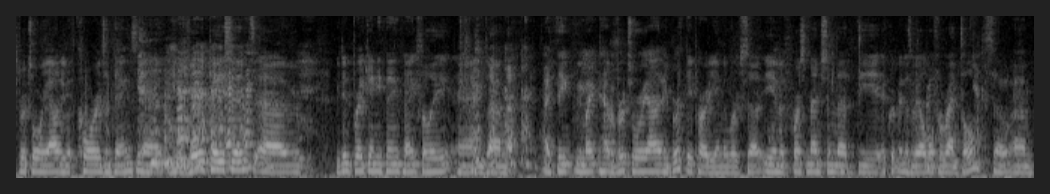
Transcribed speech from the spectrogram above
virtual reality with cords and things. Uh, he was very patient. Uh, we, we didn't break anything, thankfully, and um, I think we might have a virtual reality birthday party in the works. Uh, Ian, of course, mentioned that the equipment is available for rental, Yeah. so um,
